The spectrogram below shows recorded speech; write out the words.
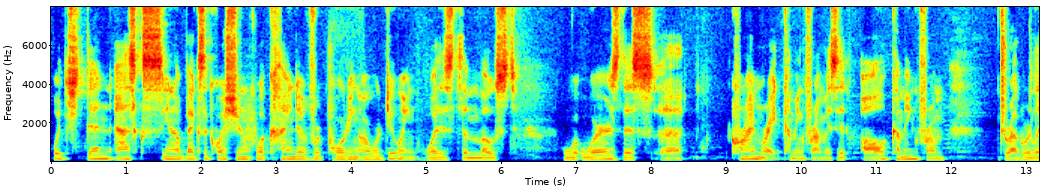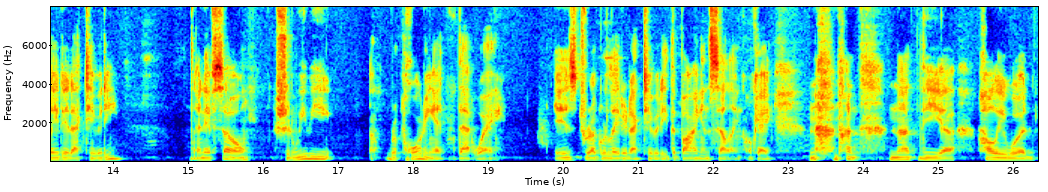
Which then asks, you know, begs the question what kind of reporting are we doing? What is the most, wh- where is this uh, crime rate coming from? Is it all coming from drug related activity? And if so, should we be reporting it that way? Is drug related activity the buying and selling? Okay, not not, not the uh, Hollywood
